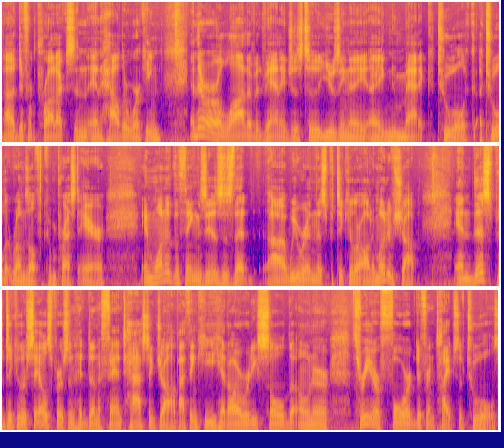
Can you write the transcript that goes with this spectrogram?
uh, different products and, and how they're working. And there are a lot of advantages to using a, a pneumatic tool, a tool that runs off compressed air. And one of the things is is that uh, we were in this particular automotive shop, and this particular salesperson had done a fantastic job. I think think he had already sold the owner three or four different types of tools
